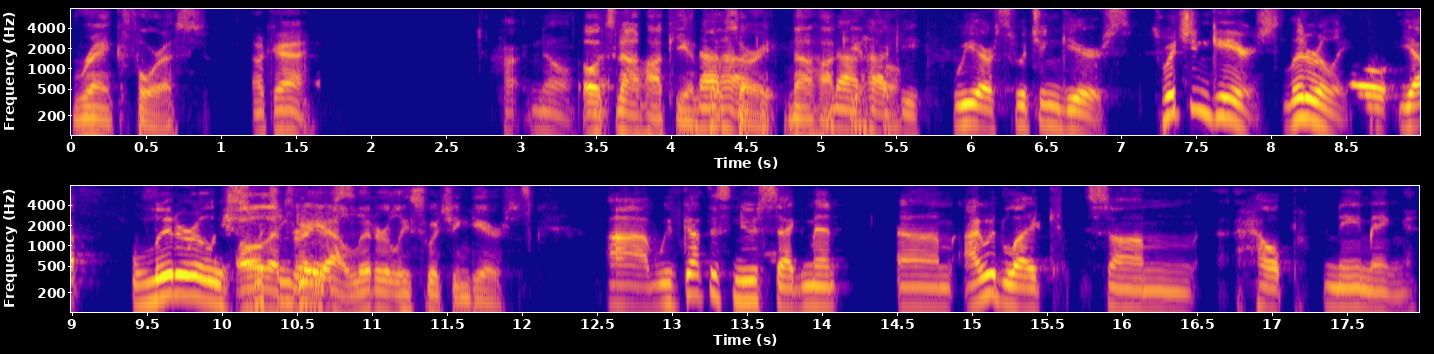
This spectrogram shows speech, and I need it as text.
rank for us. Okay. Ho- no. Oh, it's not hockey info. Not sorry, hockey. not hockey not info. hockey. We are switching gears. Switching gears, literally. Oh, yep. Literally switching Oh, that's right. gears. Yeah, literally switching gears. Uh, we've got this new segment. Um, I would like some help naming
